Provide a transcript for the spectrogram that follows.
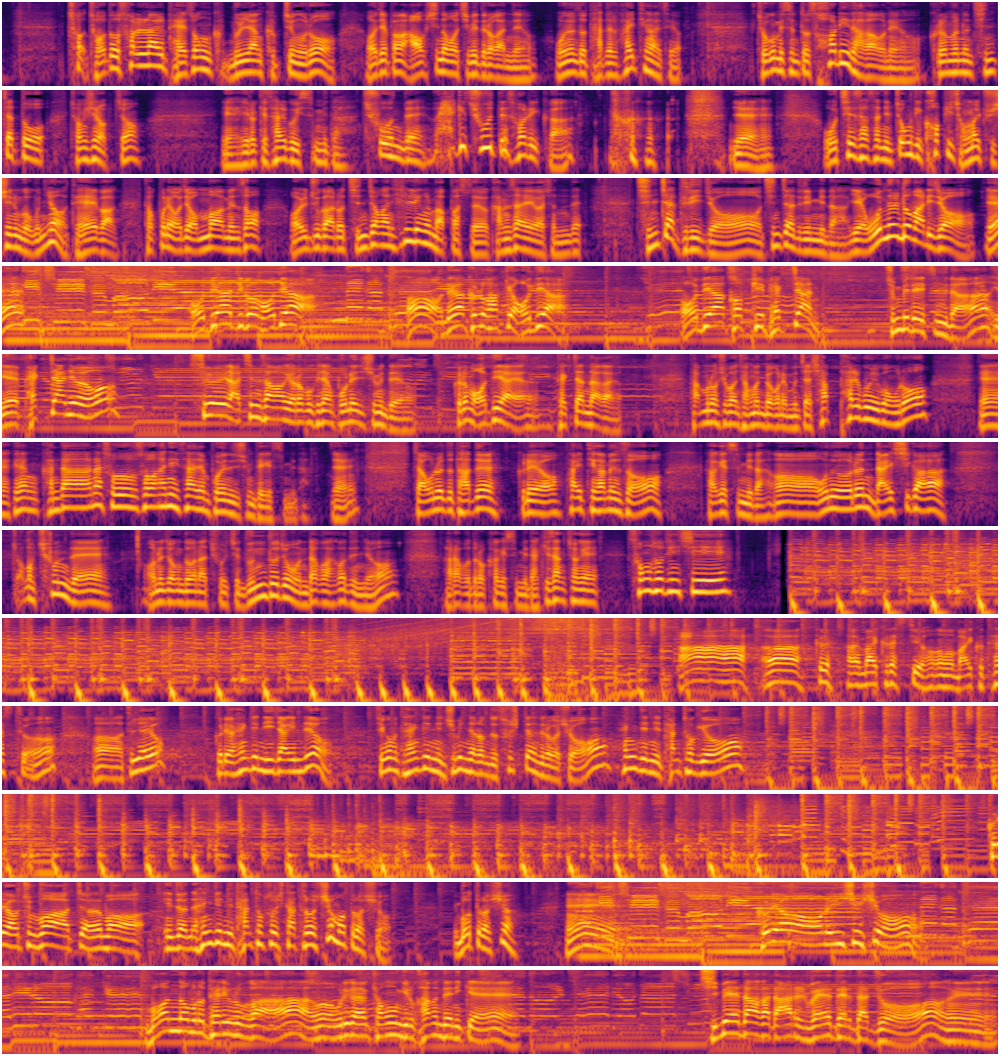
저, 저도 설날 배송 물량 급증으로 어젯밤 9시 넘어 집에 들어갔네요. 오늘도 다들 화이팅 하세요. 조금 있으면 또 설이 다가오네요. 그러면은 진짜 또 정신없죠? 예, 이렇게 살고 있습니다. 추운데, 왜 이렇게 추울 때 설일까? 예. 5744님, 쫑디 커피 정말 주시는 거군요. 대박. 덕분에 어제 업무하면서 얼주가로 진정한 힐링을 맛봤어요. 감사해요 하셨는데. 진짜 드리죠. 진짜 드립니다. 예, 오늘도 말이죠. 예. 어디야, 지금, 어디야? 어, 내가 글로 갈게. 어디야? 어디야, 커피 100잔. 준비되어 있습니다. 예, 100잔이요. 수요일 아침 상황 여러분 그냥 보내주시면 돼요. 그럼 어디야? 100잔 나가요. 단문 50원 장문병원의 문자 샵 8910으로 예, 그냥 간단한 소소하니 사연 보내주시면 되겠습니다. 네. 자, 오늘도 다들 그래요. 파이팅 하면서 가겠습니다. 어, 오늘은 날씨가 조금 추운데 어느 정도나 추울지 눈도 좀 온다고 하거든요. 알아보도록 하겠습니다. 기상청의 송소진 씨. 아, 아, 아 그래. 아, 마이크 테스트요. 어, 마이크 테스트. 어, 어 들려요? 그래요. 행진이 이장인데요. 지금부터 행진이 주민 여러분들 소식 전해 들어가시오. 행진이 단톡이요. 그래요. 주, 뭐, 저, 뭐, 이제 행진이 단톡 소식 다 들었쇼? 못 들었쇼? 못 들었쇼? 예. 그래요 오늘 이슈쇼 먼 놈으로 데리러 가. 어, 우리가 경운기로 가면 되니까. 집에다가 나를 왜 데려다 줘? 예.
